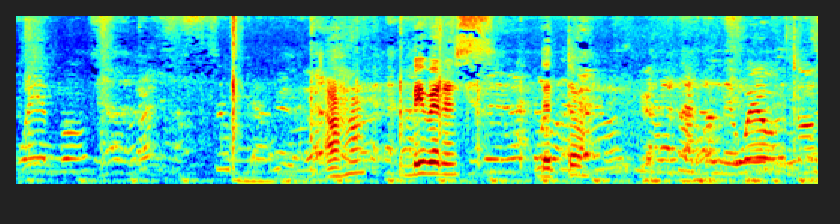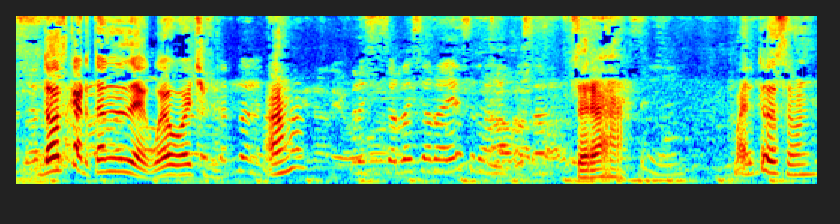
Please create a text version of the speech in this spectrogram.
huevos, azúcar, ajá, víveres de todo. cartón de huevos, dos Dos cartones de huevo hechos. cartones. Ajá. Pero si solo es ahora eso, van a pasar. ¿Será? Sí. Bueno, entonces son.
